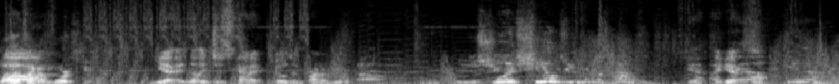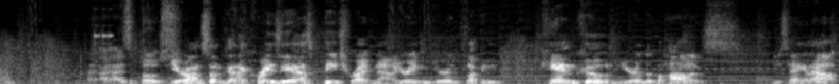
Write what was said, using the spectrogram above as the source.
Well, it's like a Um, force field. Yeah, it, no, it just kind of goes in front of you. You just shoot Well, it it. shields you from the front. Yeah, I guess. Yeah, yeah. I, I suppose. You're on some kind of crazy ass beach right now. You're in you're in fucking Cancun. You're in the Bahamas. Just hanging out.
